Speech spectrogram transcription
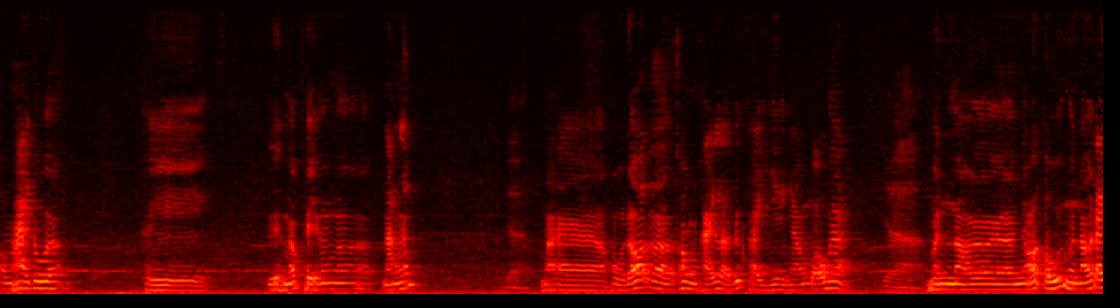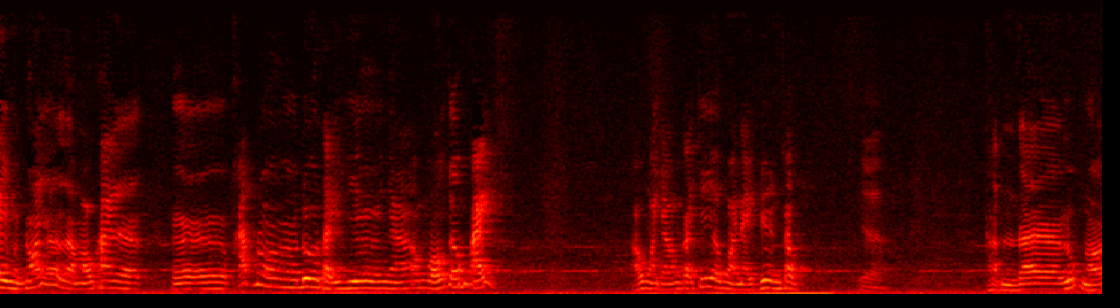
ông hai tôi thì ấp phiện ờ, nặng lắm. Dạ. Mà hồi đó không phải là đức thầy về nhà ông bộ ha. Dạ. Mình ờ, nhỏ tuổi mình ở đây mình nói là một hai ờ, ờ, pháp nó đưa thầy về nhà ông bộ chứ không phải. Ở ngoài nhà ông cải trí ở ngoài này phía bên sông. Dạ. Thành ra lúc nọ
